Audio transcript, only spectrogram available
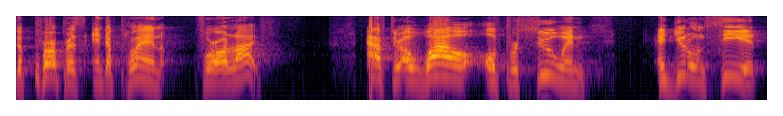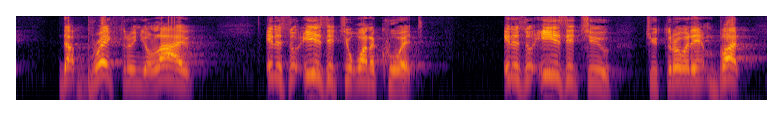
the purpose and the plan for our life. After a while of pursuing and you don't see it, that breakthrough in your life, it is so easy to want to quit. It is so easy to, to throw it in. But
